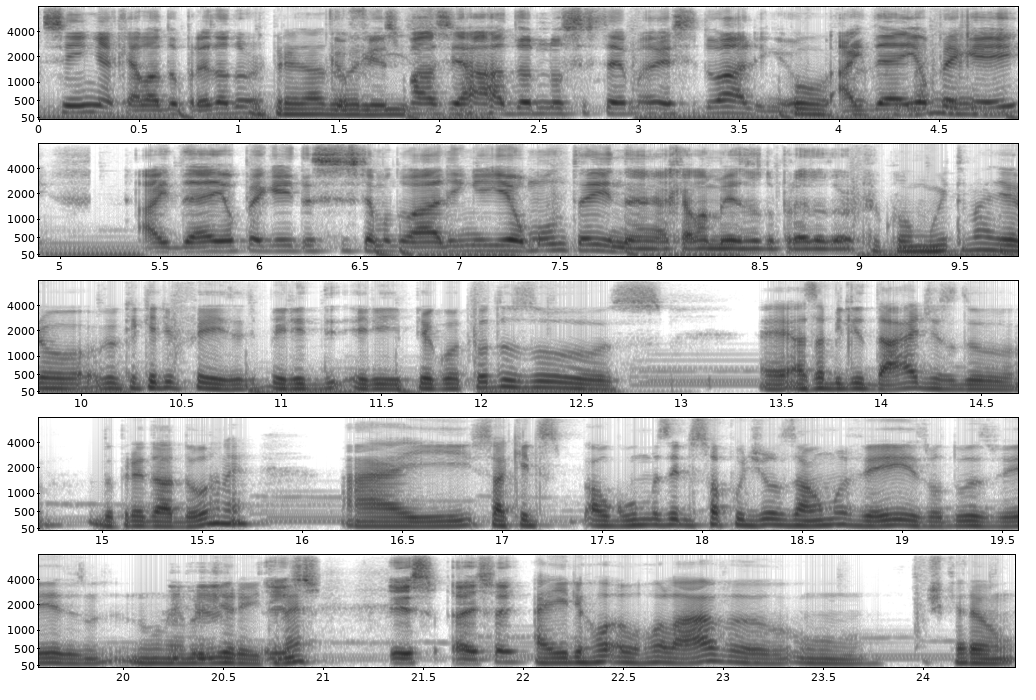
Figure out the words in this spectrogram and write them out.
Sim, aquela do Predador. Do Predador, que eu fiz isso. baseado no sistema esse do Alien. Eu- Pô, a ideia eu maneiro. peguei, a ideia eu peguei desse sistema do Alien e eu montei, né, aquela mesa do Predador. Ficou muito maneiro. O que, que ele fez? Ele, ele, ele pegou todos os é, as habilidades do, do predador, né? Aí, só que eles, algumas ele só podia usar uma vez ou duas vezes, não lembro Uhum, direito, né? isso, Isso, é isso aí. Aí ele ro- rolava um, acho que era um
